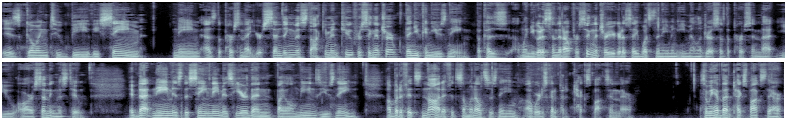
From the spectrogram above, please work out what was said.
is going to be the same name as the person that you're sending this document to for signature, then you can use name because when you go to send it out for signature, you're going to say what's the name and email address of the person that you are sending this to. If that name is the same name as here, then by all means use name. Uh, but if it's not, if it's someone else's name, uh, we're just going to put a text box in there. So we have that text box there.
